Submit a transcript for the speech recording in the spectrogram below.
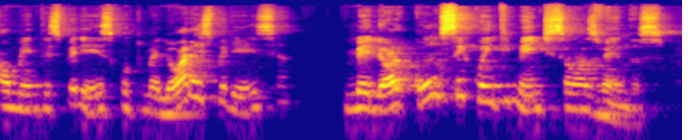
aumenta a experiência, quanto melhor a experiência, melhor consequentemente são as vendas.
